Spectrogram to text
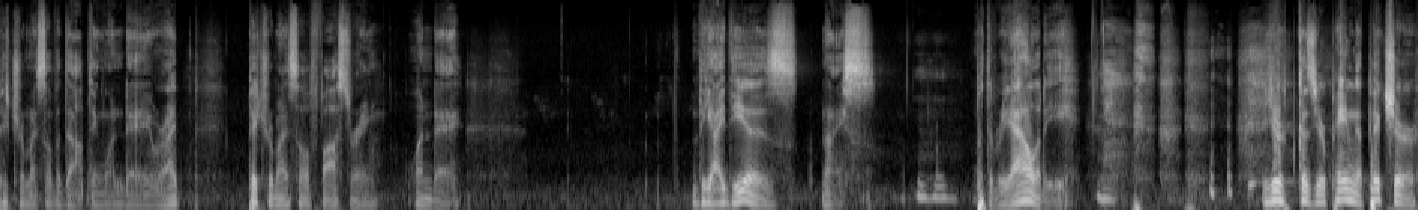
picture myself adopting one day, or I picture myself fostering one day. The idea is nice, but the reality, you're because you're painting a picture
